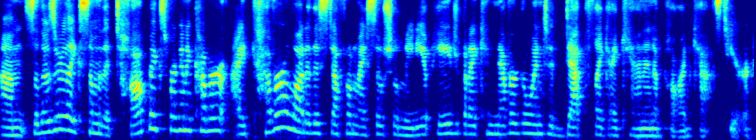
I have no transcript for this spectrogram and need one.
Um, so those are like some of the topics we're going to cover. I cover a lot of this stuff on my social media page, but I can never go into depth like I can in a podcast here.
